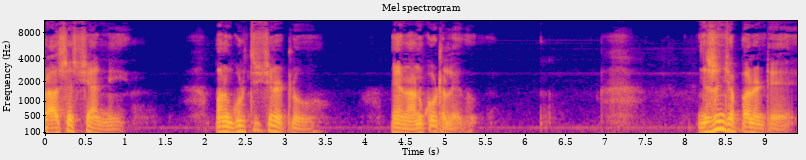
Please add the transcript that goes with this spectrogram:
ప్రాశస్యాన్ని మనం గుర్తించినట్లు నేను అనుకోవటం లేదు. నిజం చెప్పాలంటే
